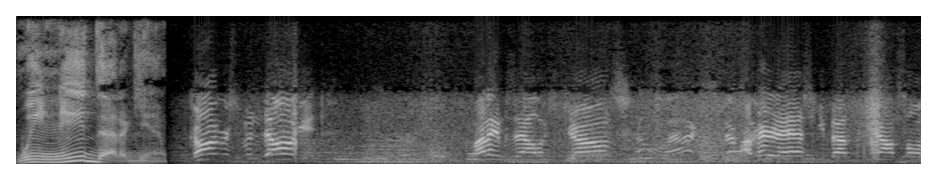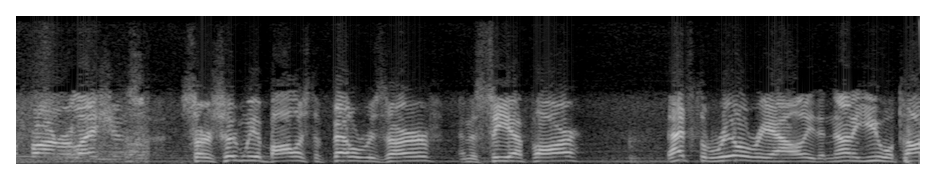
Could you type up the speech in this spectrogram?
We need that again. Congressman Doggett, My name is Alex Jones. I'm here to ask you about the Council on Foreign Relations. Sir, shouldn't we abolish the Federal Reserve and the CFR? That's the real reality that none of you will talk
